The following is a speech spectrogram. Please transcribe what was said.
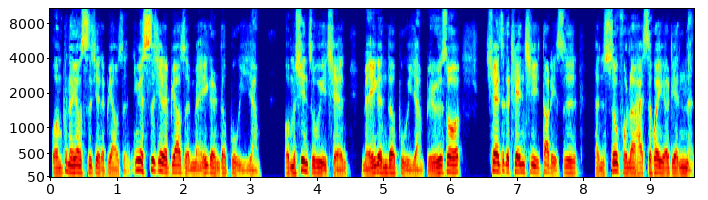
我们不能用世界的标准，因为世界的标准每一个人都不一样。我们信主以前，每一个人都不一样。比如说，现在这个天气到底是很舒服了，还是会有点冷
